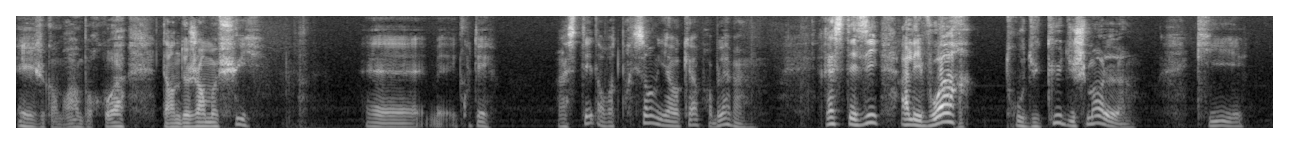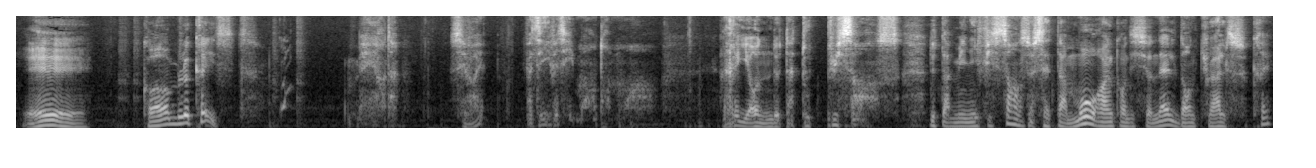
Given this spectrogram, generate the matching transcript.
Et je comprends pourquoi tant de gens me fuient. Eh, mais écoutez, restez dans votre prison, il n'y a aucun problème. Restez-y, allez voir, trou du cul du schmoll, qui est comme le Christ. Merde, c'est vrai. Vas-y, vas-y, montre-moi. Rayonne de ta toute-puissance, de ta magnificence, de cet amour inconditionnel dont tu as le secret.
